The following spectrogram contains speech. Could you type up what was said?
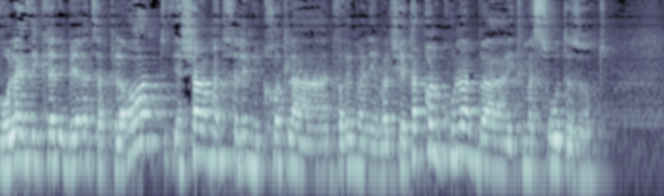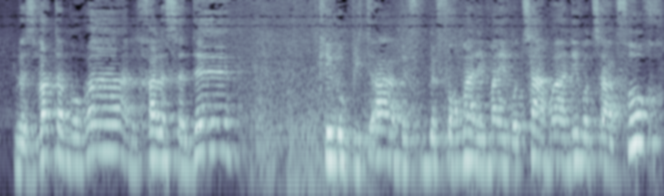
ואולי זה יקרה לי בארץ הפלאות, ישר מתחילים לקחות לה דברים מעניינים, אבל שהיא הייתה כל כולה בהתמסרות הזאת. עזבה את המורה, הלכה לשדה, כאילו ביטאה בפורמלי מה היא רוצה, אמרה אני רוצה הפוך,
